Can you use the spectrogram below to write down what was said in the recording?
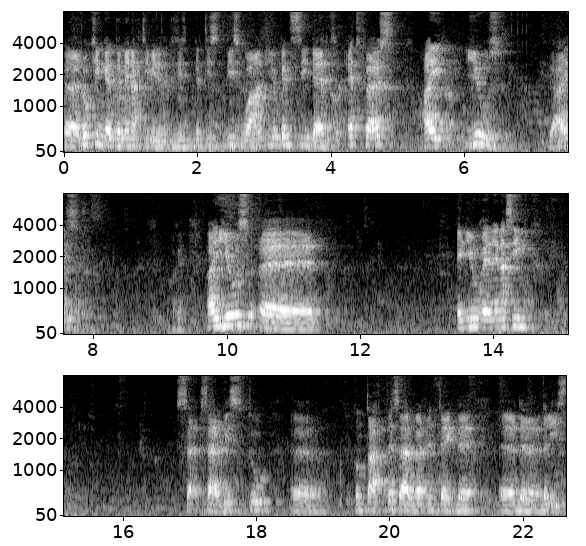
uh, looking at the main activity that is, that is this one, you can see that at first I use, guys, okay, I use uh, a new an async service to uh, contact the server and take the, uh, the, the, list.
